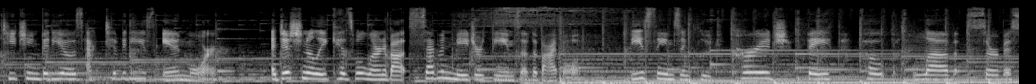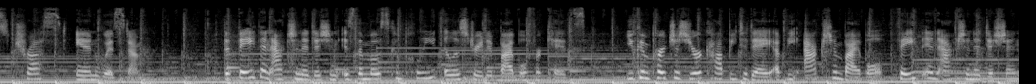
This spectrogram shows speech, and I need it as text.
teaching videos, activities, and more. Additionally, kids will learn about seven major themes of the Bible. These themes include courage, faith, hope, love, service, trust, and wisdom. The Faith in Action Edition is the most complete illustrated Bible for kids. You can purchase your copy today of the Action Bible Faith in Action Edition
